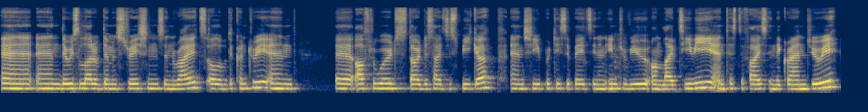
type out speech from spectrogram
And there is a lot of demonstrations and riots all over the country and uh, afterwards star decides to speak up and she participates in an interview on live tv and testifies in the grand jury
